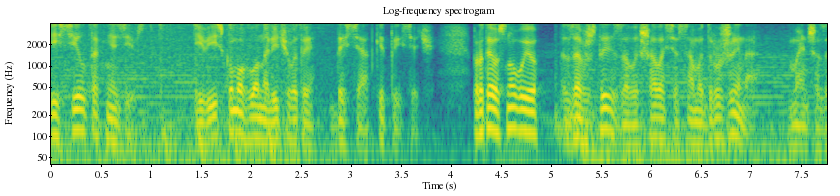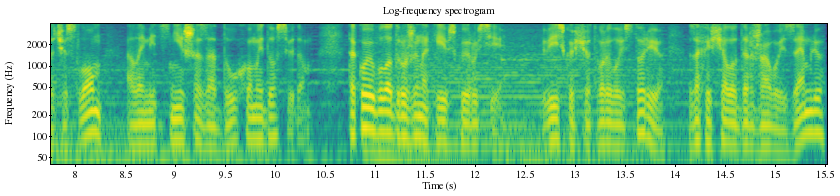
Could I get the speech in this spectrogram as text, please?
і сіл та князівств. І військо могло налічувати десятки тисяч. Проте основою завжди залишалася саме дружина, менша за числом, але міцніша за духом і досвідом. Такою була дружина Київської Русі. Військо, що творило історію, захищало державу і землю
